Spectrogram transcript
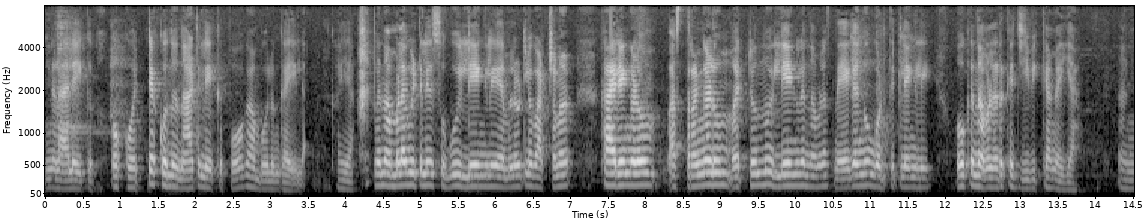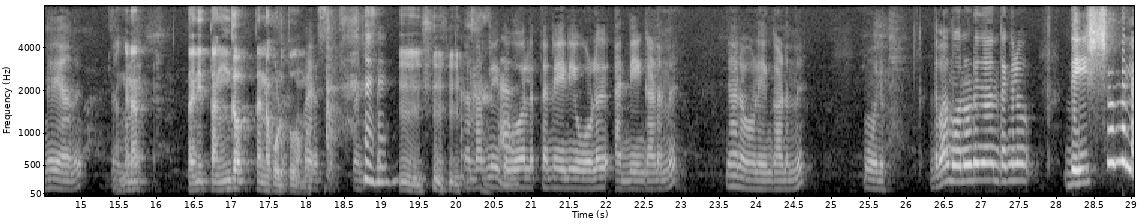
നിങ്ങൾ ആലോചിക്കും ഒക്കെ ഒറ്റക്കൊന്ന് നാട്ടിലേക്ക് പോകാൻ പോലും കഴിയില്ല. കഴിയാ ഇപ്പം നമ്മളെ വീട്ടിൽ സുഖം ഇല്ലെങ്കിൽ നമ്മളെ വീട്ടിൽ ഭക്ഷണ കാര്യങ്ങളും വസ്ത്രങ്ങളും മറ്റൊന്നും ഇല്ലെങ്കിലും നമ്മളെ സ്നേഹങ്ങളും കൊടുത്തിട്ടില്ലെങ്കിൽ ഓക്ക് നമ്മളടുക്ക ജീവിക്കാൻ കഴിയാ. അങ്ങനെയാണ് അങ്ങനെ തനി തങ്കം തന്നെ കൊടുത്തു മനസ്സ് മനസ്സ്. ഞാൻ പറഞ്ഞു ഇതുപോലെ തന്നെ ഇനി ഓൾ അന്നയും കാണുന്നു ഞാൻ ഓളെയും കാണുന്നു മോനും. അഥവാ മോനോട് ഞാൻ എന്തെങ്കിലും ദേഷ്യമൊന്നുമില്ല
